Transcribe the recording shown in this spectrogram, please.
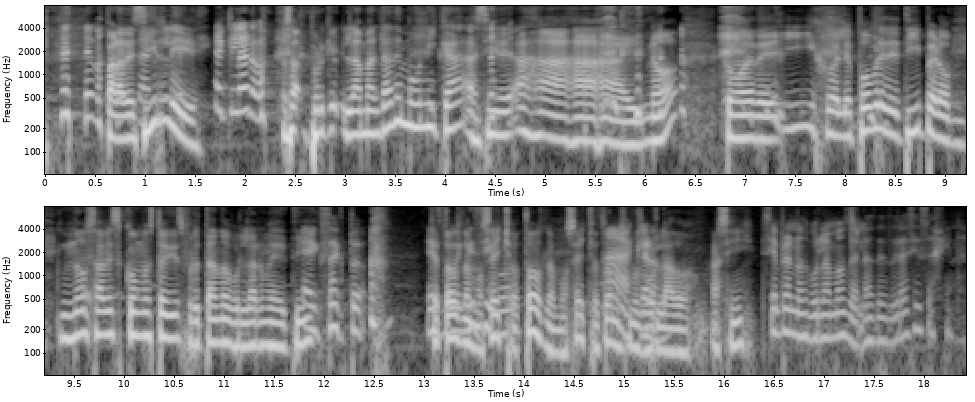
Para decirle. Ah, claro. O sea, porque la maldad de Mónica, así de, ay, ¿no? Como de, híjole, pobre de ti, pero no sabes cómo estoy disfrutando burlarme de ti. Exacto. Que Es todos lo hemos hecho, todos lo hemos hecho, todos Ah, nos hemos claro. burlado así. Siempre nos burlamos de las desgracias ajenas.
